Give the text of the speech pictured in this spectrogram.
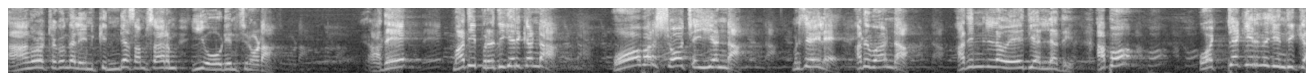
താങ്കളൊറ്റക്കൊന്നല്ല എനിക്ക് എന്റെ സംസാരം ഈ ഓഡിയൻസിനോടാ അതെ മതി പ്രതികരിക്കണ്ട. ഓവർ ഷോ ചെയ്യണ്ട. മനസ്സിലായില്ലേ? അത് വേണ്ട. അതിനുള്ള വേദി അല്ലത് അപ്പോ ഒറ്റക്കിരുന്ന് ചിന്തിക്ക.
